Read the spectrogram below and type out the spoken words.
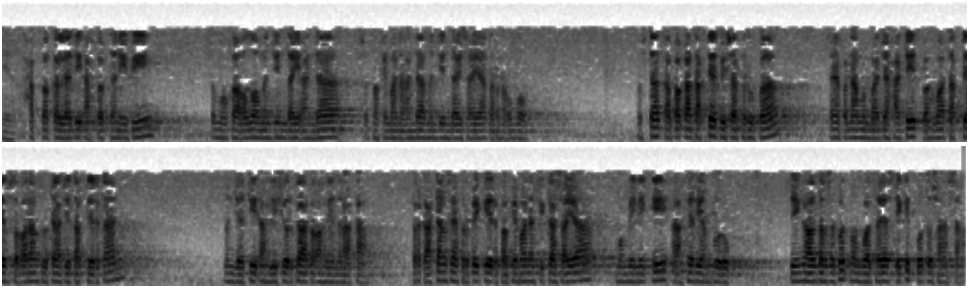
Ya, Habbakalladhi ahbabtani fi. Semoga Allah mencintai anda Sebagaimana anda mencintai saya karena Allah. Ustaz apakah takdir bisa berubah? Saya pernah membaca hadis bahwa takdir seorang sudah ditakdirkan Menjadi ahli surga atau ahli neraka. Terkadang saya berpikir bagaimana jika saya memiliki akhir yang buruk? Sehingga hal tersebut membuat saya sedikit putus asa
